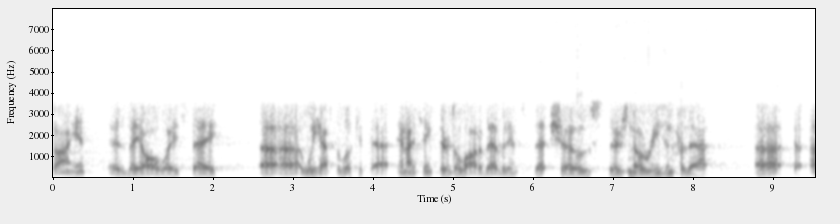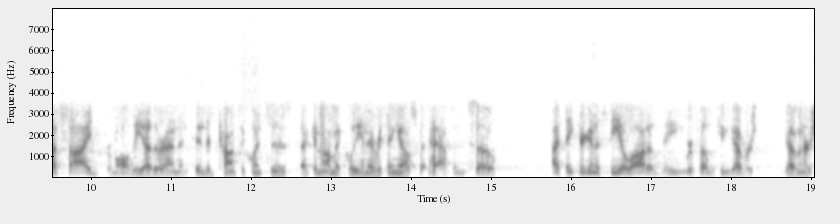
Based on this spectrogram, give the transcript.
science, as they always say, uh, we have to look at that. And I think there's a lot of evidence that shows there's no reason for that, uh, aside from all the other unintended consequences economically and everything else that happened. So I think you're going to see a lot of the Republican governors, governors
